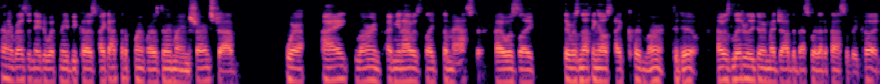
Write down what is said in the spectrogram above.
kind of resonated with me because I got to the point where I was doing my insurance job where I learned, I mean, I was like the master. I was like, there was nothing else I could learn to do. I was literally doing my job the best way that I possibly could.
